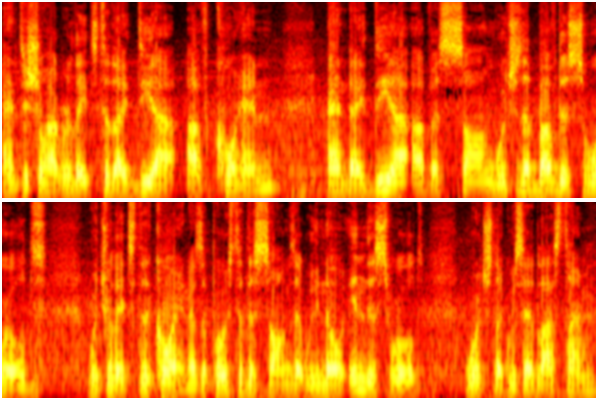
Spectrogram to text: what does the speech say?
and to show how it relates to the idea of Kohen and the idea of a song which is above this world, which relates to the Kohen, as opposed to the songs that we know in this world, which, like we said last time,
